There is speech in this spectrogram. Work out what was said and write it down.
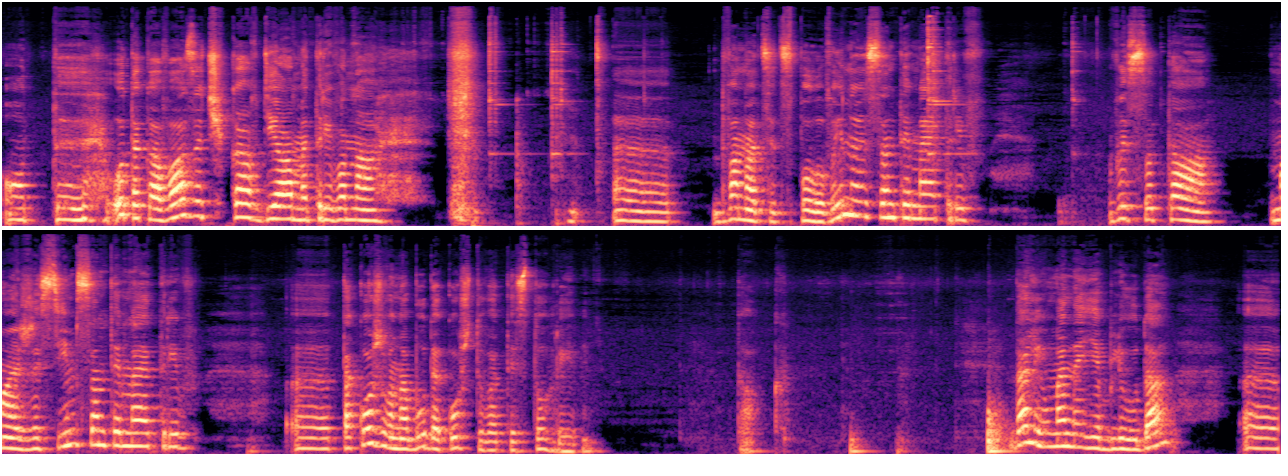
От, е, отака вазочка в діаметрі вона е, 12,5 см, висота майже 7 см. Е, Також вона буде коштувати 100 гривень. Так. Далі у мене є блюда. Е,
